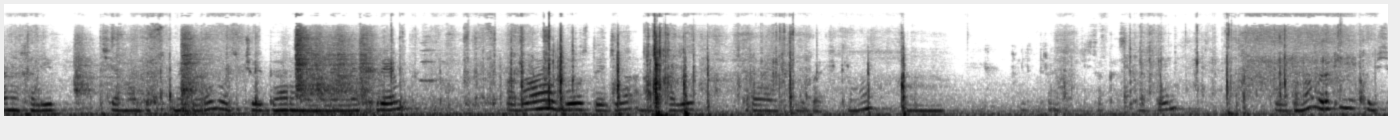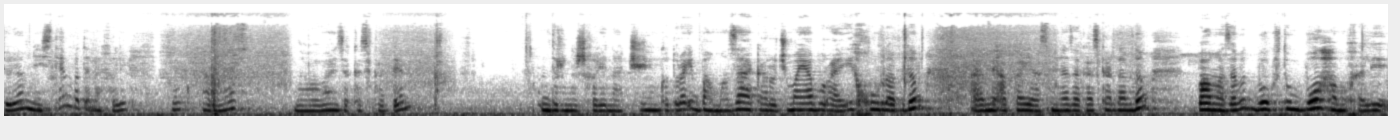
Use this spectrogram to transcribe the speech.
ана хеле чиама дуст медора боз чой гарм мехӯрем ва боз деҷа ана хеле трайхи ба фикрман кардем. Дона баро ки муқи бисёриам нестем бадана хеле муқ парноз вай заказ кардем. Дурнаш хеле начинка дура и бамаза короче ма як бор и хӯрда будам. Ами апа ясмина заказ карда будам. Бамаза буд бо гуфтам бо ҳамо хеле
